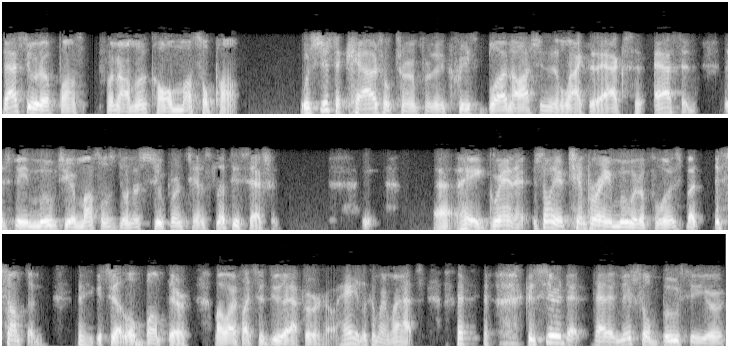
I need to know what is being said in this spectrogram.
That's due to a phenomenon called muscle pump, which is just a casual term for an increased blood oxygen and lactic acid that's being moved to your muscles during a super intense lifting session. Uh, hey, granted, it's only a temporary movement of fluids, but it's something. You can see that little bump there. My wife likes to do that after. Hey, look at my lats. Consider that that initial boost in your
